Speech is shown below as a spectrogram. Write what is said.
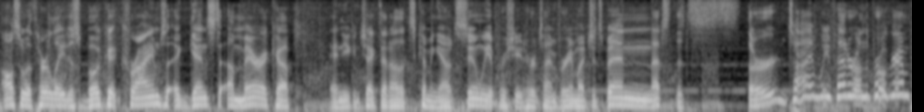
also with her latest book, Crimes Against America. And you can check that out. That's coming out soon. We appreciate her time very much. It's been, that's the third time we've had her on the program.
